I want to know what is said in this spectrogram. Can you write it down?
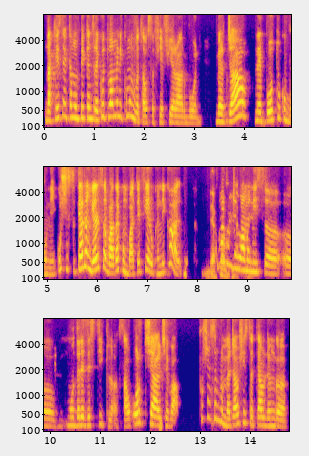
dacă este să ne uităm un pic în trecut, oamenii cum învățau să fie fierari buni? Mergea nepotul cu bunicul și stătea lângă el să vadă cum bate fierul când e cald. De cum ajunge oamenii să uh, modeleze sticlă sau orice altceva? Pur și simplu mergeau și stăteau lângă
